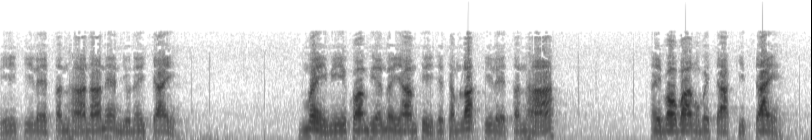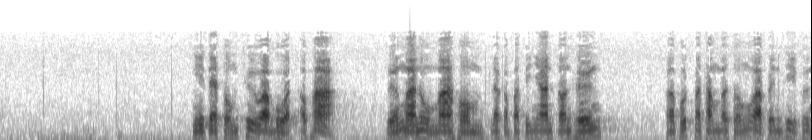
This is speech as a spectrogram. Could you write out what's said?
มีกิเลสตัณหาหนาแน่นอยู่ในใจ ไม่มีความเพียรพยายามที่จะชำระกิเลสตัณหา ให้เบาบางออกไปจากจิตใจมีแต่สมชื่อว่าบวชเอาผ้า เหลืองมานุ่มมาหม่มแล้วก็ปฏิญญาณตนถึง พระพุทธพระธรรมพระสงฆ์ว่าเป็นที่พึ่ง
